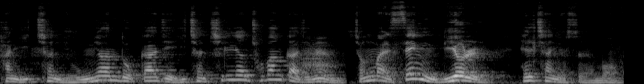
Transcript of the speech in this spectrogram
한 2006년도까지 2007년 초반까지는 정말 생 리얼 헬창이었어요. 뭐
